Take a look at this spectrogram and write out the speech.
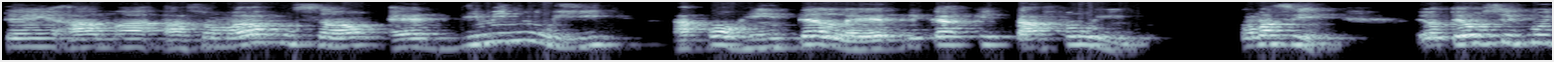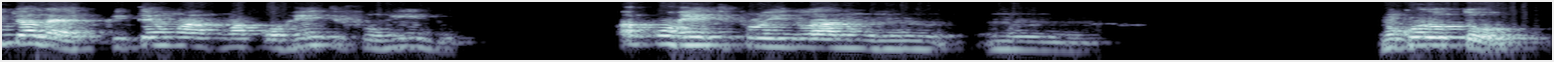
tem a, a sua maior função é diminuir a corrente elétrica que está fluindo. Como assim? eu tenho um circuito elétrico que tem uma, uma corrente fluindo, uma corrente fluindo lá num, num condutor.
